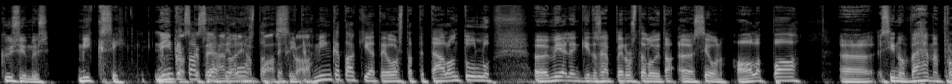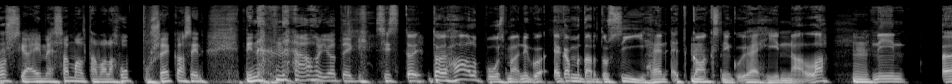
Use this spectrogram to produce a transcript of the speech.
kysymys, miksi? Niin, Minkä koska takia te ostatte paskaa. sitä? Minkä takia te ostatte? Täällä on tullut ö, mielenkiintoisia perusteluita. Ö, se on halpaa. Ö, siinä on vähemmän prossia, ei mene samalla tavalla huppu sekasin. Niin nämä on jotenkin... Siis toi, toi halpuus, mä, niinku, eka mä tartun siihen, että kaksi niinku yhden hinnalla, Mm. niin öö,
